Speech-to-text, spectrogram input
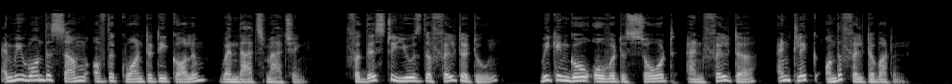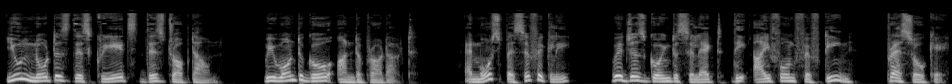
and we want the sum of the quantity column when that's matching. For this to use the filter tool, we can go over to sort and filter and click on the filter button. You'll notice this creates this drop-down. We want to go under product. And more specifically, we're just going to select the iPhone 15, press OK.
